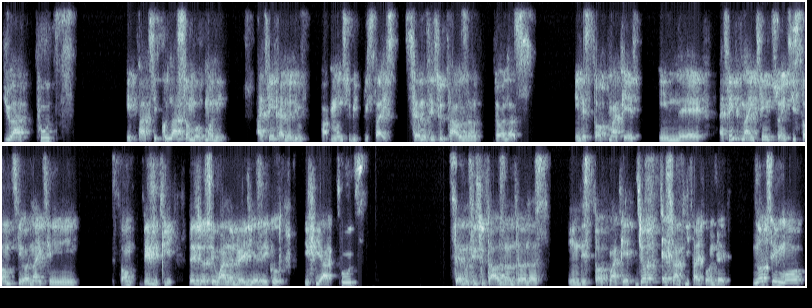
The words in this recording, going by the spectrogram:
you have put a particular sum of money, I think I know the amount to be precise, $72,000 in the stock market in, uh, I think 1920 something or 19 some, basically, let's just say 100 years ago, if you had put $72,000 in the stock market, just S&P 500, nothing more,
